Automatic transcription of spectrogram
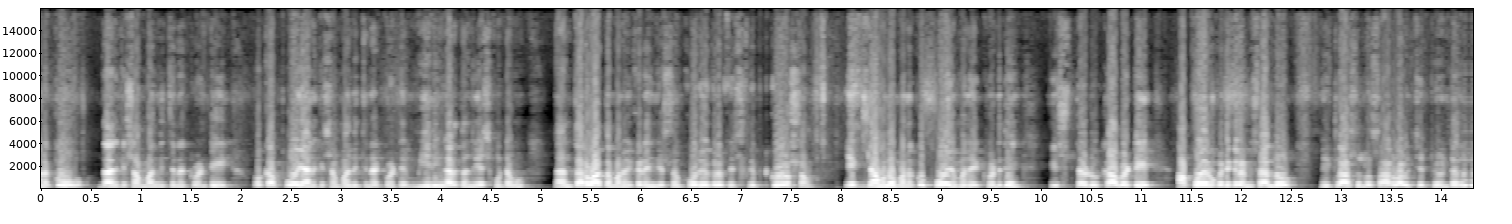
మనకు దానికి సంబంధించినటువంటి ఒక పోయానికి సంబంధించినటువంటి మీనింగ్ అర్థం చేసుకుంటాము. దాని తర్వాత మనం ఇక్కడ ఏం చేస్తాం? కోరియోగ్రఫీ స్క్రిప్ట్కు వస్తాం. ఎగ్జామ్లో మనకు పోయం అనేటువంటిది ఇస్తాడు. కాబట్టి ఆ పోయం ఒకటికి రెండు సార్లు మీ క్లాసుల్లో సార్ వాళ్ళు చెప్పి ఉంటారు.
